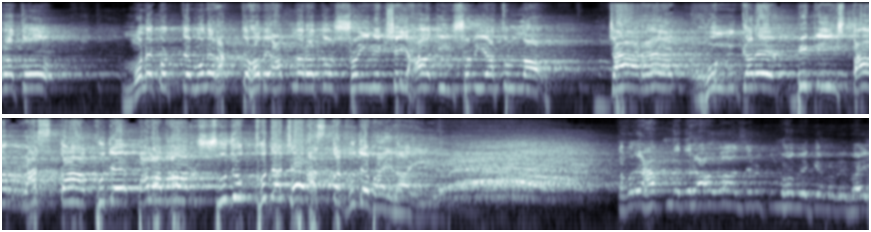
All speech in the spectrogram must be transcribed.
আপনারা তো মনে করতে মনে রাখতে হবে, আপনারা তো সৈনিক সেই হাজি শরিয়াতুল্লাহ, যার এক হুনকারে ব্রিটিশ তার রাস্তা খুঁজে পালাবার সুযোগ খুঁজেছে, রাস্তা খুঁজে পায় নাই। তাহলে আপনাদের আওয়াজ এরকম হবে কেন রে ভাই?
